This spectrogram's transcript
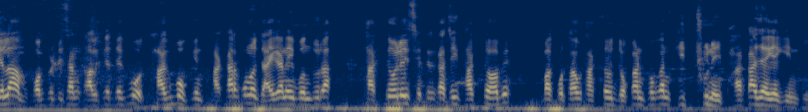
গেলাম কম্পিটিশন কালকে দেখব, থাকব, কিন্তু থাকার কোনো জায়গা নেই বন্ধুরা। থাকতে হলেই সেটের কাছেই থাকতে হবে, বা কোথাও থাকতে হবে, দোকান ফোকান কিচ্ছু নেই, ফাঁকা জায়গা কিন্তু।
